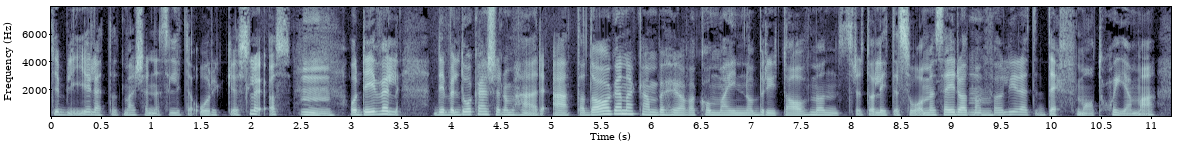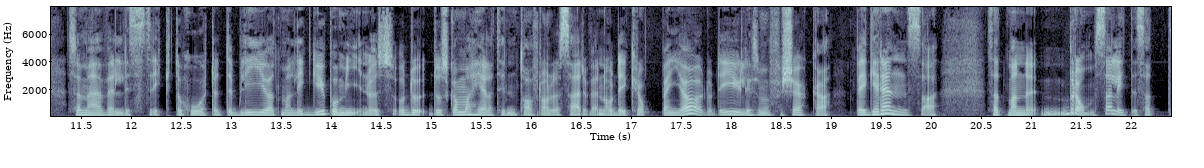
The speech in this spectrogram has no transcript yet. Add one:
det blir ju lätt att man känner sig lite orkeslös. Mm. Och det är, väl, det är väl då kanske de här äta-dagarna kan behöva komma in och bryta av mönstret och lite så. Men säg då att man Mm. följer ett DEF-matschema som är väldigt strikt och hårt. Att det blir ju att man ligger ju på minus och då, då ska man hela tiden ta från reserven och det kroppen gör då det är ju liksom att försöka begränsa så att man bromsar lite så att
